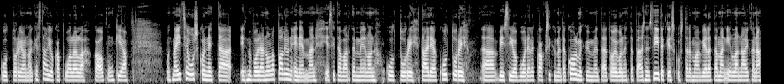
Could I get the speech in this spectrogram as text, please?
kulttuuri on oikeastaan joka puolella kaupunkia. Mutta mä itse uskon, että, että me voidaan olla paljon enemmän ja sitä varten meillä on kulttuuri, taide ja kulttuuri visio vuodelle 2030 ja toivon, että pääsen siitä keskustelemaan vielä tämän illan aikana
